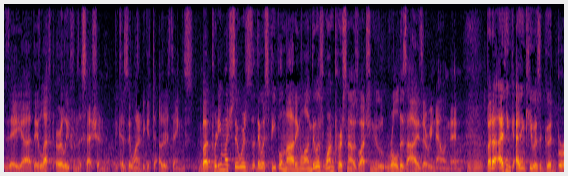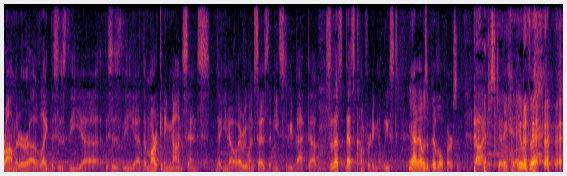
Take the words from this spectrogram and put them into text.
they uh, they left early from the session because they wanted to get to other things. But pretty much there was there was people nodding along. There was one person I was watching who rolled his eyes every now and then. But I I think I think he was a good barometer of like this is the uh, this is the uh, the marketing nonsense that you know everyone says that needs to be backed up. So that's that's comforting at least. Yeah, and that was a pivotal person. No, I'm just kidding. It was a,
